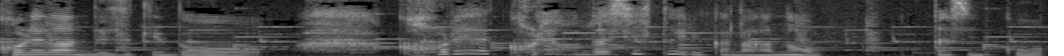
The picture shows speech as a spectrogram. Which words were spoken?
これなんですけどこれこれ同じ人いるかな？あの私こ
